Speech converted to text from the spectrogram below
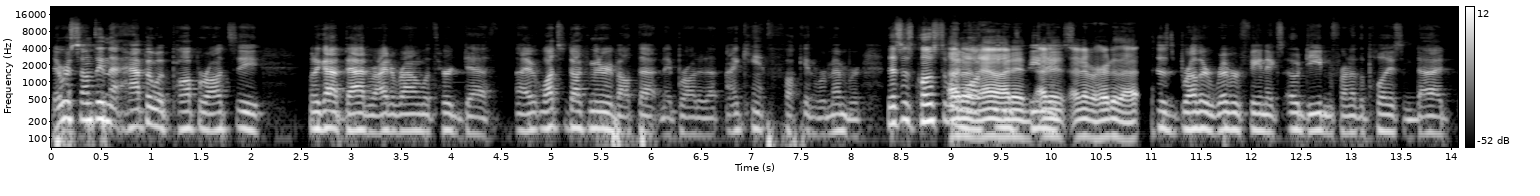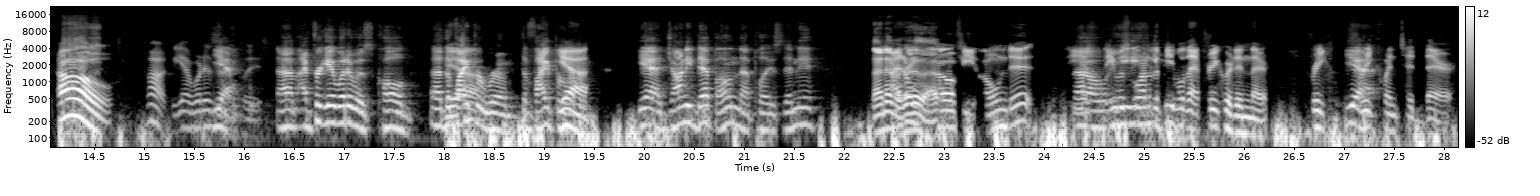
There was something that happened with paparazzi when it got bad right around with her death. I watched a documentary about that, and they brought it up. I can't fucking remember. This is close to I don't know. I didn't. I didn't. I never heard of that. his brother River Phoenix OD'd in front of the place and died. Oh, fuck. Yeah, what is Yeah. that place? Um, I forget what it was called. Uh, the Yeah. Viper Room. The Viper Yeah. Room. Yeah, Johnny Depp owned that place, didn't he? I never I heard don't of that. know if he owned it. He, No, he was he- one of the people that frequented in there. Freak, Yeah. frequented there.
